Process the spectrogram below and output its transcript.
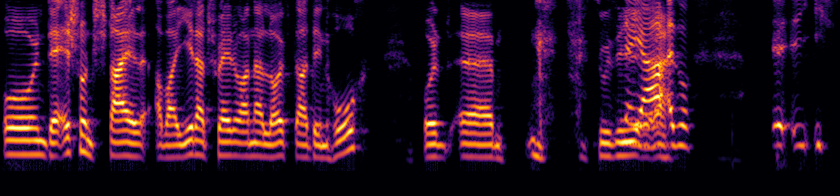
Und der ist schon steil, aber jeder Trailrunner läuft da den hoch. Und ähm, Susi. Naja, äh, also ich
